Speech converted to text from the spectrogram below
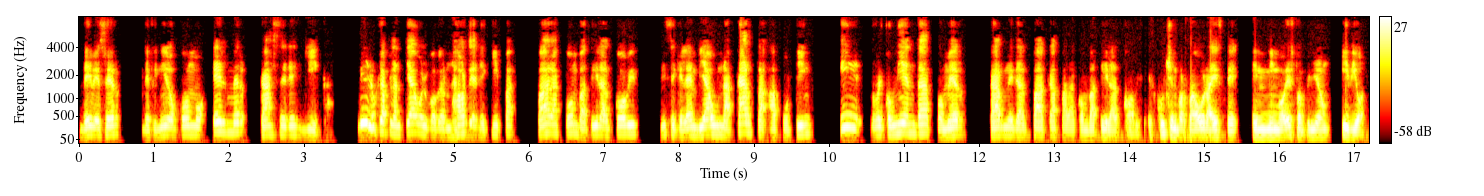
debe ser definido como Elmer Cáceres Yica. Miren lo que ha planteado el gobernador de Arequipa para combatir al COVID. Dice que le ha enviado una carta a Putin y recomienda comer carne de alpaca para combatir al COVID. Escuchen por favor a este, en mi modesta opinión, idiota.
